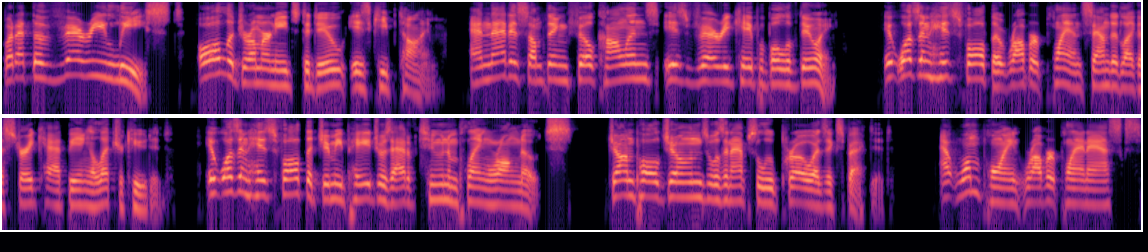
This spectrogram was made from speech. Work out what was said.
But at the very least, all a drummer needs to do is keep time. And that is something Phil Collins is very capable of doing. It wasn't his fault that Robert Plant sounded like a stray cat being electrocuted. It wasn't his fault that Jimmy Page was out of tune and playing wrong notes. John Paul Jones was an absolute pro as expected. At one point, Robert Plant asks,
